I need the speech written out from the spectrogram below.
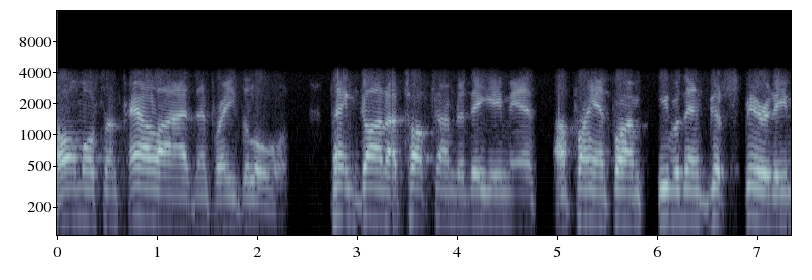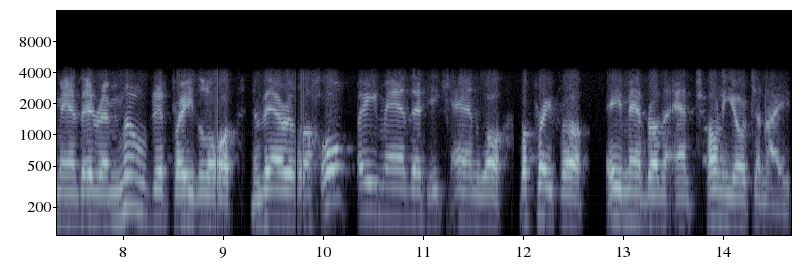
almost unparalyzed, and praise the Lord. Thank God I talked to him today, amen. I'm praying for him. He was in good spirit, amen. They removed it, praise the Lord. And there is a hope, amen, that he can walk. But pray for, amen, Brother Antonio tonight,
